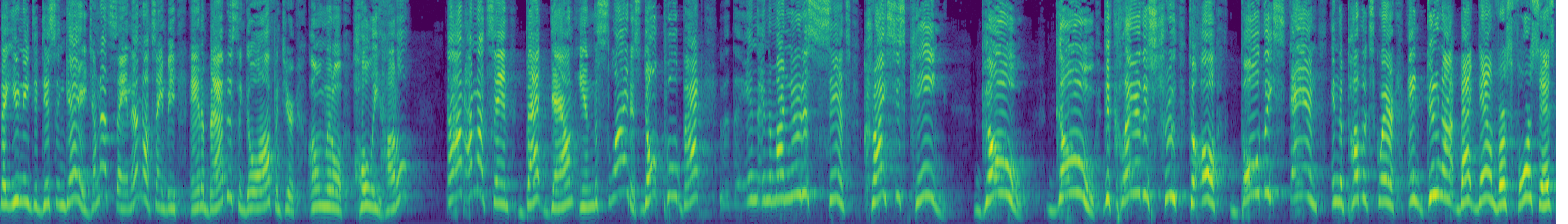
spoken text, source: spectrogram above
that you need to disengage. I'm not saying that. I'm not saying be Anabaptist and go off into your own little holy huddle. Now, I'm not saying back down in the slightest. Don't pull back in, in the minutest sense. Christ is king. Go. Go, declare this truth to all. Boldly stand in the public square and do not back down. Verse 4 says,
